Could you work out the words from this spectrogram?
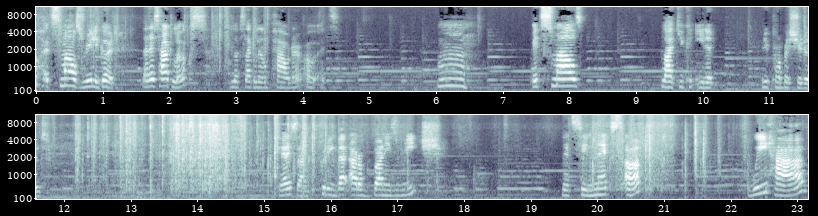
Oh, it smells really good. That is how it looks. It looks like a little powder. Oh, it's... Mmm. It smells like you can eat it, but you probably shouldn't. Okay, so I'm putting that out of Bunny's reach. Let's see, next up, we have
